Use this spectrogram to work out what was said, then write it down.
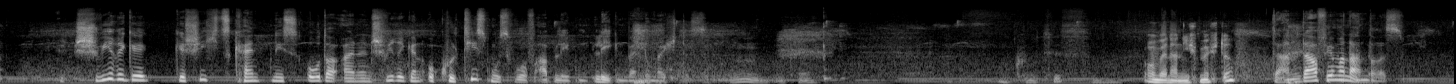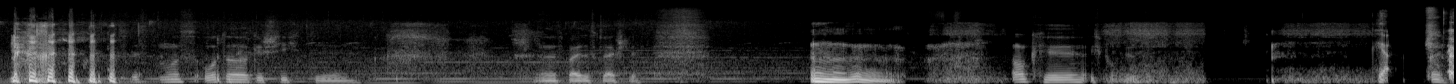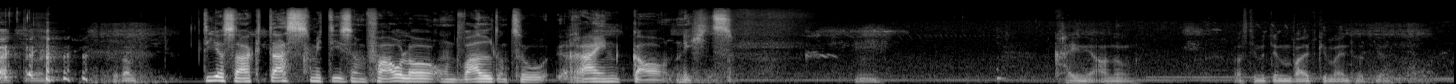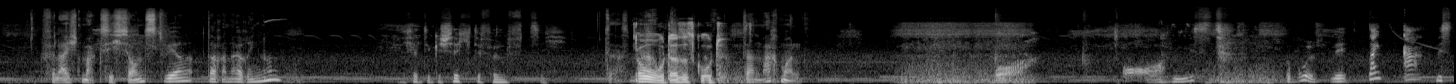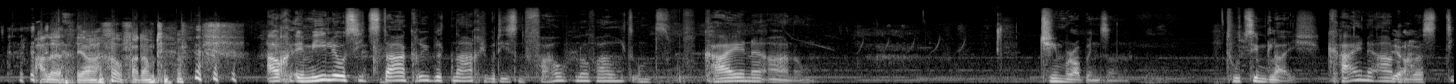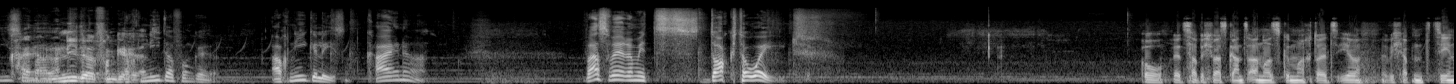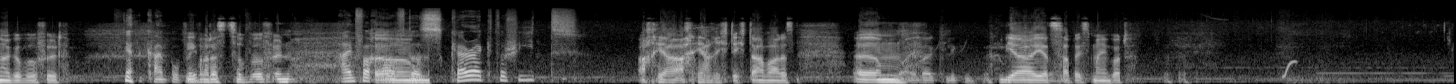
schwierige Geschichtskenntnis oder einen schwierigen Okkultismuswurf ablegen, legen, wenn du möchtest. Hm, okay. Okkultismus. Und wenn er nicht möchte? Dann darf jemand anderes. Okkultismus oder Geschichte. Ja, ist beides gleich schlecht. Okay, ich probiere Ja. Okay, verdammt. Dir sagt das mit diesem Fauler und Wald und so rein gar nichts. Keine Ahnung, was die mit dem Wald gemeint hat hier. Vielleicht mag sich sonst wer daran erinnern. Ich hätte Geschichte 50. Das Oh, das ist gut. Dann mach mal. Boah. Oh, Mist. Obwohl, nee. Nein, ah, Mist. Alle, ja, oh, verdammt. Auch Emilio sitzt da, grübelt nach über diesen Faulerwald und keine Ahnung. Jim Robinson. Tut's ihm gleich. Keine Ahnung, Ja, was dieser keine Wald- Ahnung, nie davon noch gehört. nie davon gehört. Auch nie gelesen. Keine Ahnung. Was wäre mit Dr. Wade? Oh, jetzt habe ich was ganz anderes gemacht als ihr. Ich habe einen Zehner gewürfelt. Ja, kein Wie Problem. war das zu würfeln? Einfach auf Ähm. das Character Sheet. Ach ja, ach ja, richtig, da war das. Ähm, einmal klicken. ja, jetzt habe ich es, mein Gott.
